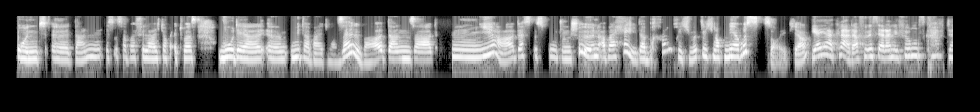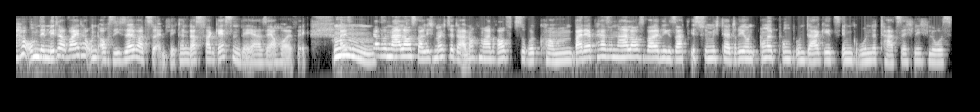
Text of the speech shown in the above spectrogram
Und äh, dann ist es aber vielleicht auch etwas, wo der äh, Mitarbeiter selber dann sagt, ja, das ist gut und schön, aber hey, da brauche ich wirklich noch mehr Rüstzeug, ja? Ja, ja, klar. Dafür ist ja dann die Führungskraft da, um den Mitarbeiter und auch sich selber zu entwickeln. Das vergessen wir ja sehr häufig. Mm. Also Personalauswahl, ich möchte da nochmal drauf zurückkommen. Bei der Personalauswahl, wie gesagt, ist für mich der Dreh- und Angelpunkt und da geht's im Grunde tatsächlich los.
